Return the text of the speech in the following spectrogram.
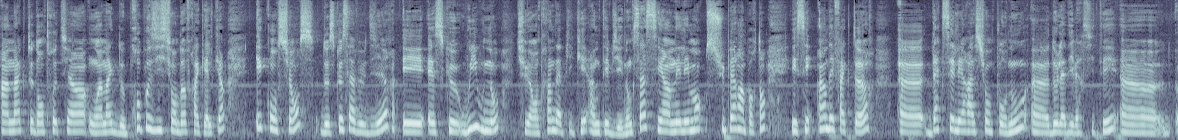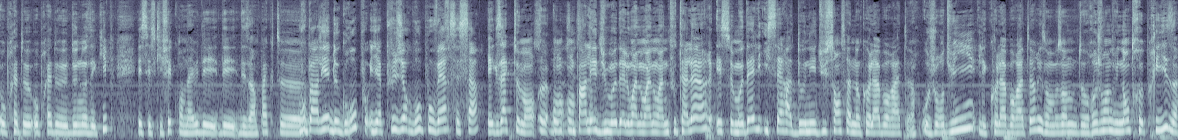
un acte d'entretien ou un acte de proposition d'offre à quelqu'un, aie conscience de ce que ça veut dire et est-ce que oui ou non tu es en train d'appliquer un de tes biais. Donc ça c'est un élément super important et c'est un des facteurs euh, d'accélération pour nous euh, de la diversité euh, auprès, de, auprès de, nos équipes et c'est ce qui fait qu'on a eu des, des, impacts. Vous parliez de groupes, il y a plusieurs groupes ouverts, c'est ça? Exactement. On, on, parlait du modèle one one one tout à l'heure et ce modèle il sert à donner du sens à nos collaborateurs. Aujourd'hui les collaborateurs, ils ont besoin de rejoindre une entreprise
